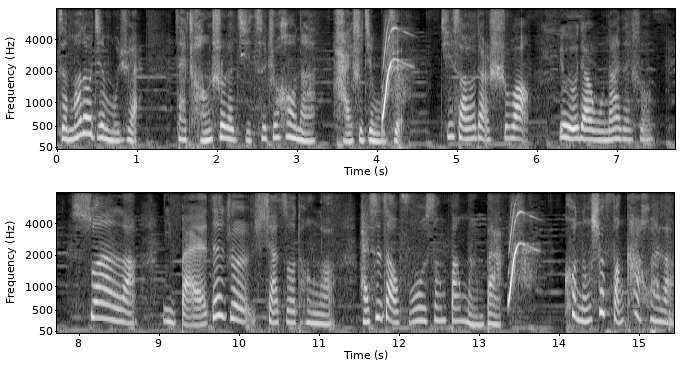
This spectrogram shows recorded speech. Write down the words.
怎么都进不去。在尝试了几次之后呢，还是进不去。鸡嫂有点失望，又有点无奈的说：“算了，你白在这瞎折腾了，还是找服务生帮忙吧。可能是房卡坏了。”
